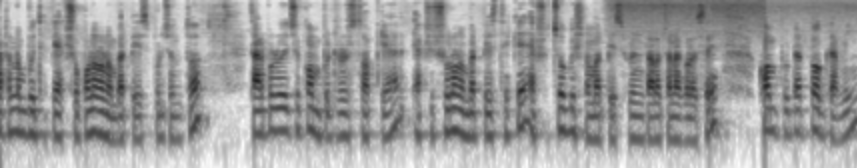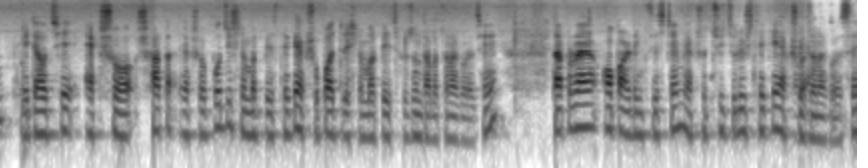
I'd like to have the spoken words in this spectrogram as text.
আটানব্বই থেকে একশো পনেরো নম্বর পেজ পর্যন্ত। তারপর রয়েছে কম্পিউটার সফটওয়্যার একশো ষোলো নম্বর পেজ থেকে একশো চব্বিশ নম্বর পেজ পর্যন্ত আলোচনা করেছে। কম্পিউটার প্রোগ্রামিং এটা হচ্ছে একশো সাত, একশো পঁচিশ নম্বর পেজ থেকে একশো পঁয়ত্রিশ নম্বর পেজ পর্যন্ত আলোচনা করেছে। তারপরে অপারেটিং সিস্টেম একশো ছিচল্লিশ থেকে একশো আলোচনা করেছে।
